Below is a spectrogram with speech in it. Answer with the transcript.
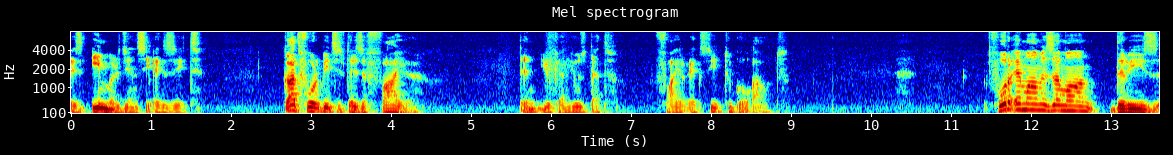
there's emergency exit. God forbid if there is a fire, then you can use that fire exit to go out. For Imam Zaman, there is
